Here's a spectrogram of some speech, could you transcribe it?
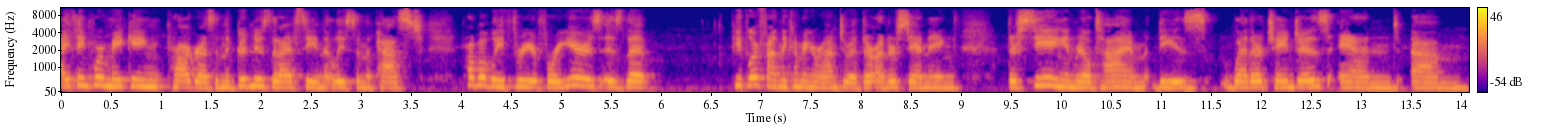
I think we're making progress, and the good news that I've seen, at least in the past probably three or four years is that people are finally coming around to it. They're understanding, they're seeing in real time these weather changes and um,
